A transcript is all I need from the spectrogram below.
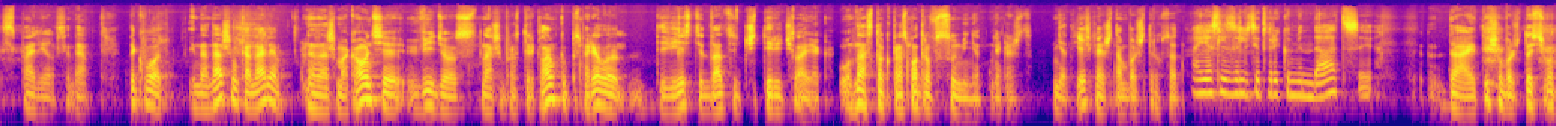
Спалился, да. Так вот, и на нашем канале, на нашем аккаунте видео с нашей просто рекламкой посмотрело 224 человека. У нас столько просмотров в сумме нет, мне кажется. Нет, есть, конечно, там больше 300. А если залетит в рекомендации? Да, это еще больше. То есть вот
